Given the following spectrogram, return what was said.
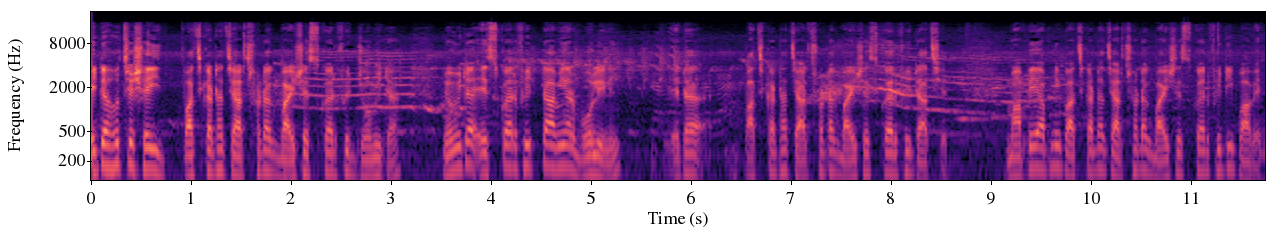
এইটা হচ্ছে সেই পাঁচ কাঠা, চার ছটাক বাইশ স্কোয়ার ফিট জমিটা। জমিটা স্কোয়ার ফিটটা আমি আর বলিনি। এটা পাঁচ কাঠা চার ছটাক বাইশ স্কোয়ার ফিট আছে। মাপে আপনি পাঁচ কাঠা চার ছটাক বাইশ স্কোয়ার ফিটই পাবেন।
